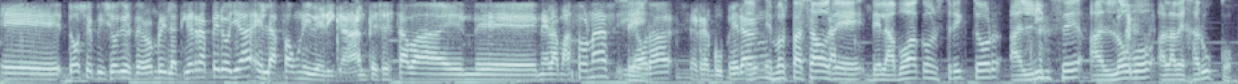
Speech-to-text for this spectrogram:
eh, dos episodios del Hombre y la Tierra, pero ya en la fauna ibérica. Antes estaba en, eh, en el Amazonas Sí. y ahora se recuperan. Eh, hemos pasado de, de la boa constrictor al lince, al lobo, al abejaruco.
